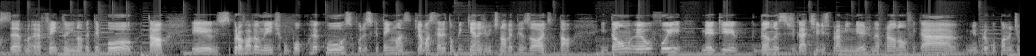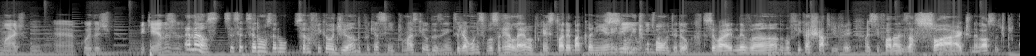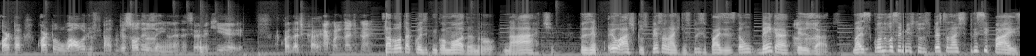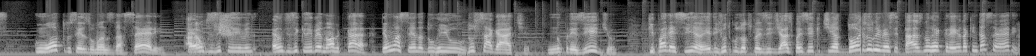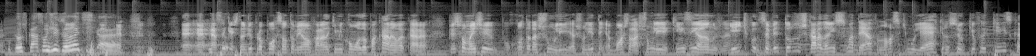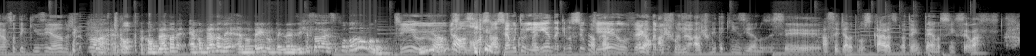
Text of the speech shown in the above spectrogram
é, é feito em 90 e pouco e tal. E provavelmente com pouco recurso, por isso que tem uma que é uma série tão pequena de 29 episódios e tal. Então eu fui meio que dando esses gatilhos para mim mesmo, né, para eu não ficar me preocupando demais com é, coisas pequenas. É, não, você não, não, não fica odiando, porque assim, por mais que o desenho seja ruim, se você releva, porque a história é bacaninha Sim, e tem um ritmo, ritmo bom, é entendeu? Você vai levando, não fica chato de ver. Mas se for analisar só a arte, o negócio, tipo, corta, corta o áudio, vê só uhum. o desenho, né? Aí você vai ver que a qualidade cai. É, a qualidade cai. Sabe outra coisa que incomoda no, na arte? Por exemplo, eu acho que os personagens principais estão bem caracterizados. Uhum. Mas quando você mistura os personagens principais com outros seres humanos da série, ah, é, um desequilíbrio, é um desequilíbrio enorme. Cara, tem uma cena do Ryu, do Sagat, no presídio, que parecia, ele junto com os outros presidiários, parecia que tinha dois universitários no recreio da quinta série. É. Porque os caras são gigantes, Sim. cara. É, é, essa questão de proporção também é uma parada que me incomodou pra caramba, cara. Principalmente por conta da Chun-Li. A Chun-Li tem, mostra lá, Chun-Li, 15 anos, né? E aí, tipo, você vê todos os caras dando em cima dela, falando, nossa, que mulher, que não sei o que. Eu falei, que isso, cara? Ela só tem 15 anos, cara. Não, não, é, tipo, é, completamente. É completamente. É, não, tem, não tem. Não existe essa, esse pudor, não, maluco. Sim, o, anos, não, assim, nossa, você é muito linda, que não sei o que. O Vega também. A Chun-Li ter 15 anos e ser assediada pelos caras, eu até entendo, assim, sei lá.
